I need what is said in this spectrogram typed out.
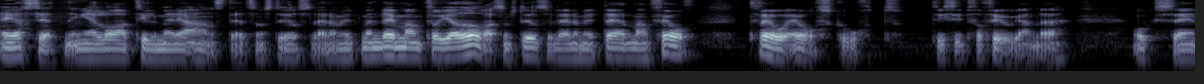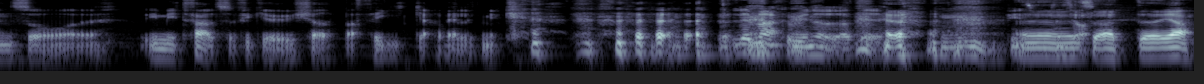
ersättning eller att till och med är anställd som styrelseledamot. Men det man får göra som styrelseledamot är att man får två årskort till sitt förfogande. Och sen så eh, i mitt fall så fick jag ju köpa fika väldigt mycket. Det märker vi nu att det finns Eh, potential. så att eh, ja.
